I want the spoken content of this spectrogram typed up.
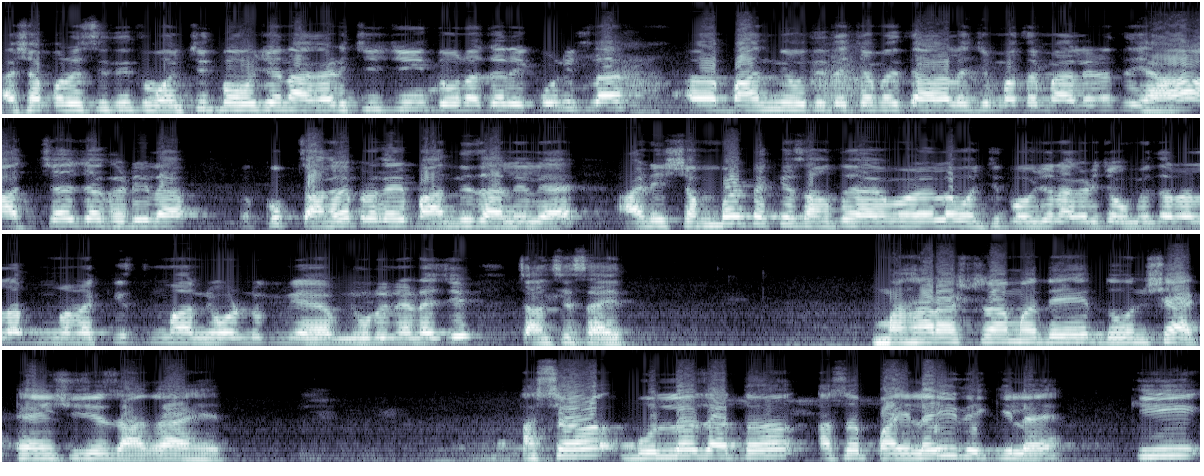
अशा परिस्थितीत वंचित बहुजन आघाडीची जी दोन हजार एकोणीसला बांधणी होती त्याच्यामध्ये त्यावेळेला जी मतं मिळाली ना तर ह्या आजच्या ज्या घडीला खूप चांगल्या प्रकारे बांधणी झालेली आहे. आणि शंभर टक्के सांगतो यावेळेला वंचित बहुजन आघाडीच्या उमेदवाराला नक्कीच निवडणूक निवडून येण्याचे चान्सेस आहेत. महाराष्ट्रामध्ये दोनशे अठ्ठ्याऐंशी जे जागा आहेत असं बोललं जातं असं पाहिलंही देखील आहे की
